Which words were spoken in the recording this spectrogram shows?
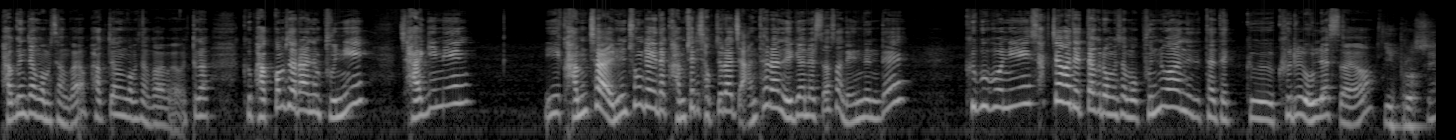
박은정 검사인가요? 박정은 검사인가요? 그러니까 그 박 검사라는 분이 자기는 이 감찰 윤 총장에 대한 감찰이 적절하지 않다라는 의견을 써서 냈는데 그 부분이 삭제가 됐다 그러면서 뭐 분노하는 듯한 데- 그 글을 올렸어요. 이 프로스?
